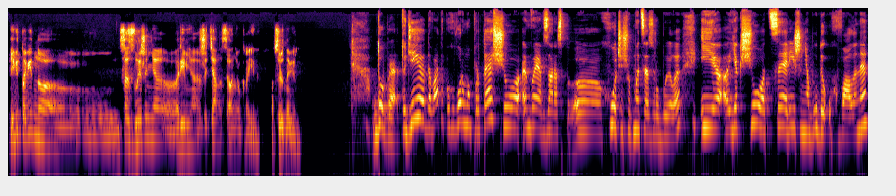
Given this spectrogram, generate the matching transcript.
І відповідно е, це зниження рівня життя населення України. Абсолютно вірно. Добре, тоді давайте поговоримо про те, що МВФ зараз е, хоче, щоб ми це зробили. І е, якщо це рішення буде ухвалене,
